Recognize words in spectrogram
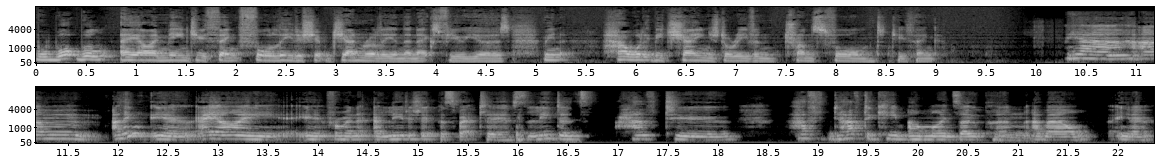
well, what will AI mean? Do you think for leadership generally in the next few years? I mean, how will it be changed or even transformed? Do you think? Yeah, um, I think you know AI from an, a leadership perspective, leaders have to have have to keep our minds open about you know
